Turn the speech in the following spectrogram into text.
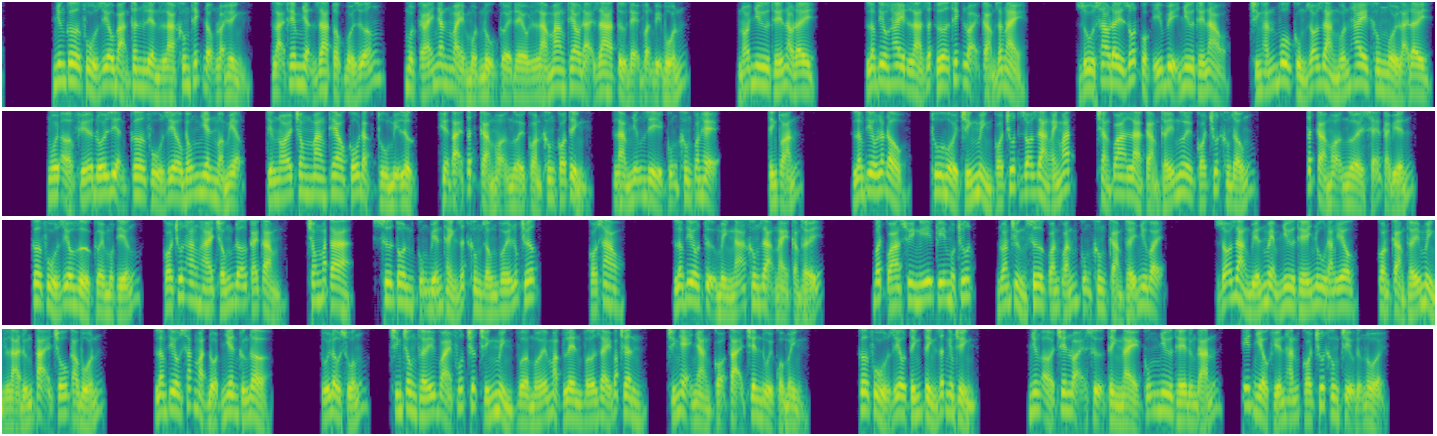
Nhưng cơ phủ diêu bản thân liền là không thích động loại hình, lại thêm nhận gia tộc bồi dưỡng, một cái nhăn mày một nụ cười đều là mang theo đại gia tử đệ vận bị bốn. Nói như thế nào đây? Lâm tiêu hay là rất ưa thích loại cảm giác này dù sao đây rốt cuộc ý vị như thế nào, chính hắn vô cùng rõ ràng muốn hay không ngồi lại đây. Ngồi ở phía đối diện cơ phủ diêu bỗng nhiên mở miệng, tiếng nói trong mang theo cố đặc thù mị lực, hiện tại tất cả mọi người còn không có tỉnh, làm những gì cũng không quan hệ. Tính toán. Lâm tiêu lắc đầu, thu hồi chính mình có chút rõ ràng ánh mắt, chẳng qua là cảm thấy ngươi có chút không giống. Tất cả mọi người sẽ cải biến. Cơ phủ diêu hử cười một tiếng, có chút hăng hái chống đỡ cái cảm, trong mắt ta, sư tôn cũng biến thành rất không giống với lúc trước. Có sao? Lâm tiêu tự mình ngã không dạng này cảm thấy. Bất quá suy nghĩ kỹ một chút, đoán chừng sư quán quán cũng không cảm thấy như vậy rõ ràng biến mềm như thế nhu đang yêu, còn cảm thấy mình là đứng tại chỗ cao bốn. Lâm tiêu sắc mặt đột nhiên cứng đờ. Túi đầu xuống, chính trông thấy vài phút trước chính mình vừa mới mặc lên vớ giày bắp chân, chính nhẹ nhàng cọ tại trên đùi của mình. Cơ phủ diêu tính tình rất nghiêm chỉnh. Nhưng ở trên loại sự tình này cũng như thế đứng đắn, ít nhiều khiến hắn có chút không chịu được nổi.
